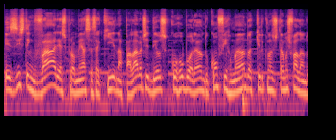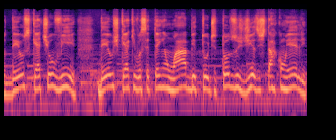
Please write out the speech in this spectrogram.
existem várias promessas aqui na palavra de Deus corroborando, confirmando aquilo que nós estamos falando. Deus quer te ouvir. Deus quer que você tenha um hábito de todos os dias estar com ele.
